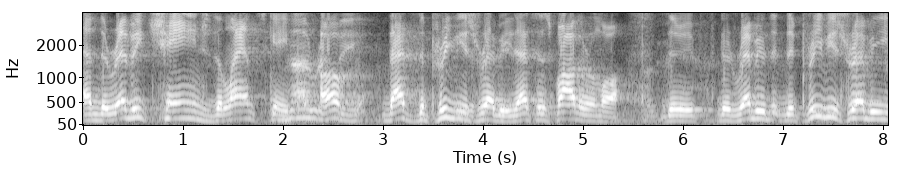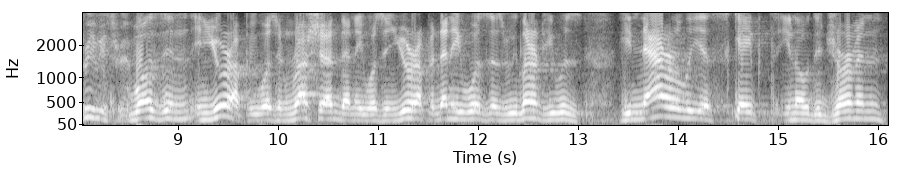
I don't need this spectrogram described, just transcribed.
and the Rebbe changed the landscape The of that's the previous Rebbe, that's his father-in-law. The the Rebbe the, the previous Rebbe, Previous Rebbe. was in, in Europe. He was in Russia and then he was in Europe and then he was as we learned he was he narrowly escaped, you know, the German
